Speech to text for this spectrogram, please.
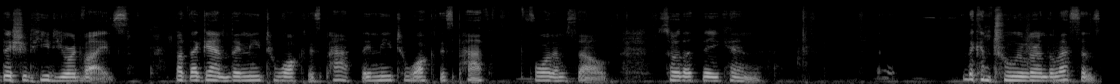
they should heed your advice. But again, they need to walk this path. They need to walk this path for themselves so that they can they can truly learn the lessons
